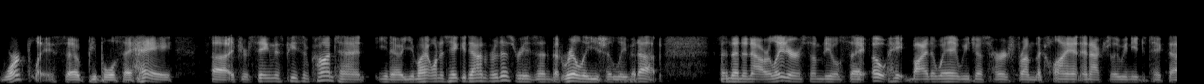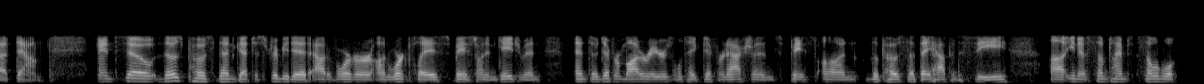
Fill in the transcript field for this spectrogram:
Workplace. So people will say, hey, uh, if you're seeing this piece of content, you know, you might want to take it down for this reason, but really you should leave it up. And then an hour later, somebody will say, oh, hey, by the way, we just heard from the client, and actually we need to take that down. And so those posts then get distributed out of order on Workplace based on engagement. And so different moderators will take different actions based on the post that they happen to see. Uh, you know, sometimes someone will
